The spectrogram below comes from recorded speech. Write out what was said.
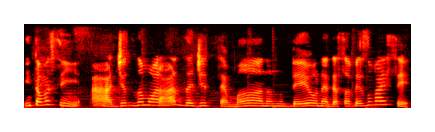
Então, assim, ah, dia dos namorados é dia de semana, não deu, né? Dessa vez não vai ser.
